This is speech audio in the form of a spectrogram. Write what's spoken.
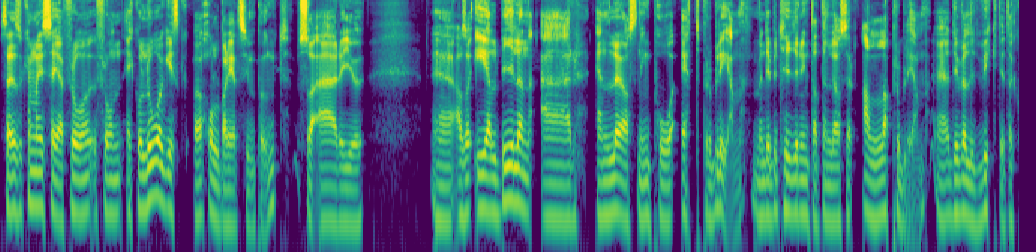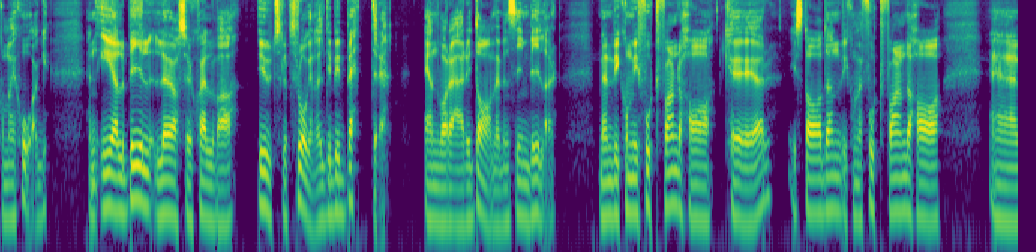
Så, så kan man ju säga från, från ekologisk hållbarhetssynpunkt så är det ju eh, Alltså elbilen är en lösning på ett problem, men det betyder inte att den löser alla problem. Eh, det är väldigt viktigt att komma ihåg. En elbil löser själva utsläppsfrågan, eller det blir bättre än vad det är idag med bensinbilar. Men vi kommer ju fortfarande ha köer i staden, vi kommer fortfarande ha eh,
